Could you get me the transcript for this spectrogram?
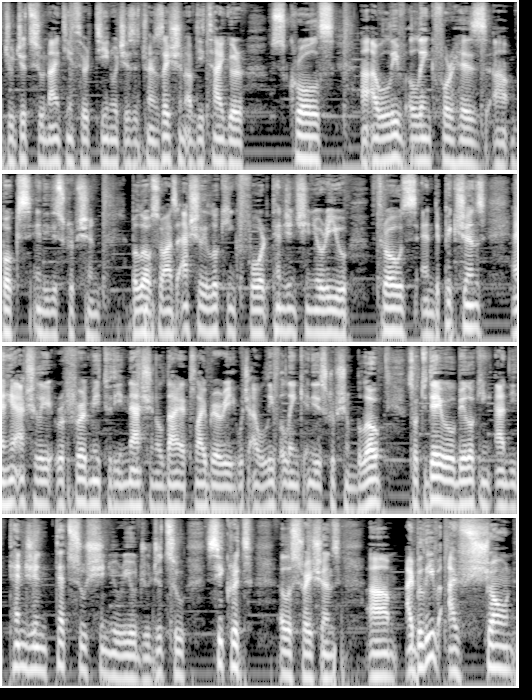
Jujutsu 1913, which is a translation of the Tiger Scrolls. Uh, I will leave a link for his uh, books in the description below. So I was actually looking for Tenjin Shinryu throws and depictions and he actually referred me to the National Diet Library which I will leave a link in the description below. So today we will be looking at the Tenjin Tetsu Shinryu Jujutsu secret illustrations. Um, I believe I've shown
